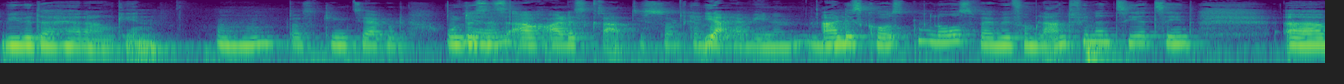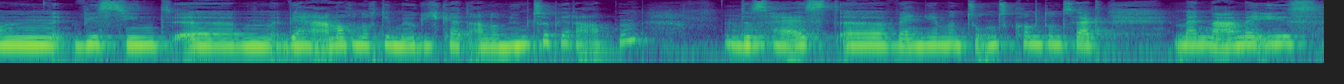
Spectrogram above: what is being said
wie wir da herangehen. Mhm, das klingt sehr gut. Und das ja. ist auch alles gratis, sollte man ja, erwähnen. Mhm. Alles kostenlos, weil wir vom Land finanziert sind. Ähm, wir sind, ähm, wir haben auch noch die Möglichkeit, anonym zu beraten. Mhm. Das heißt, äh, wenn jemand zu uns kommt und sagt, mein Name ist,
